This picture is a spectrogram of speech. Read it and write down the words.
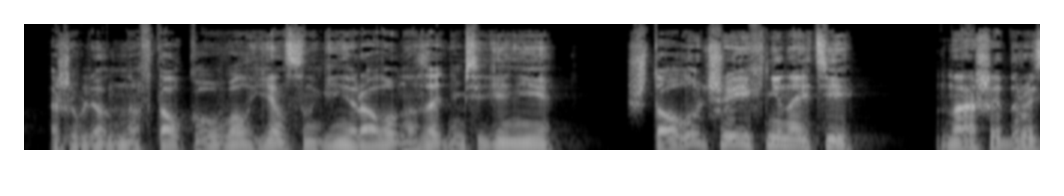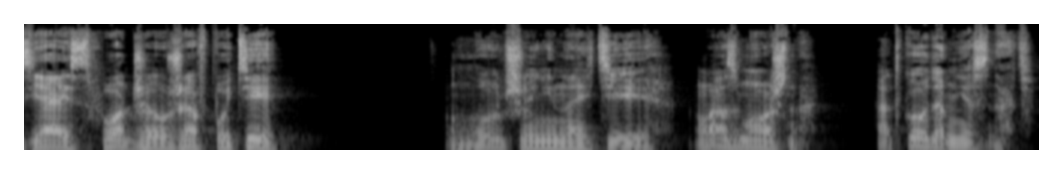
– оживленно втолковывал Йенсен генералу на заднем сидении, – «что лучше их не найти. Наши друзья из Фоджи уже в пути». «Лучше не найти. Возможно. Откуда мне знать?»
